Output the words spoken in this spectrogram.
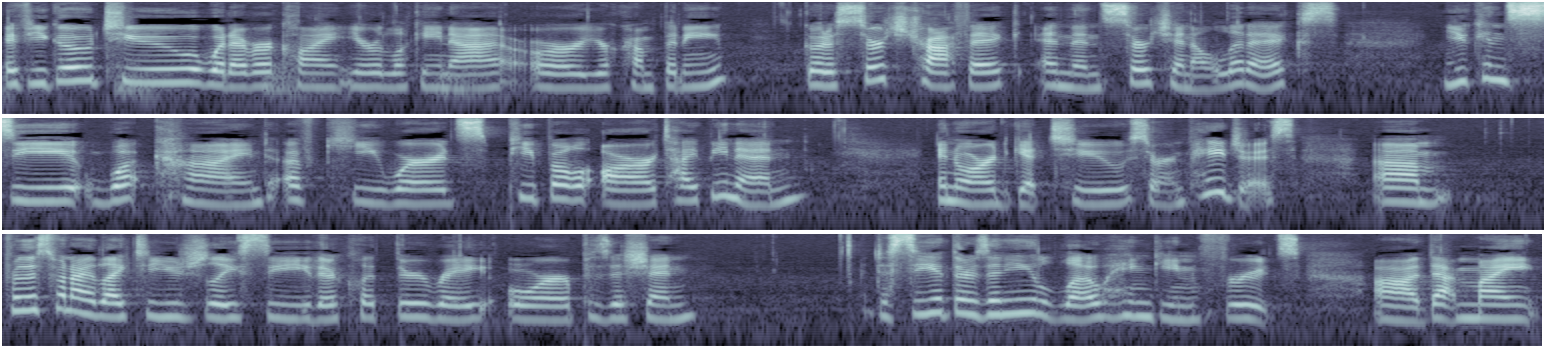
If you go to whatever client you're looking at or your company, go to search traffic and then search analytics, you can see what kind of keywords people are typing in in order to get to certain pages. Um, for this one, I like to usually see either click-through rate or position to see if there's any low-hanging fruits uh, that might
